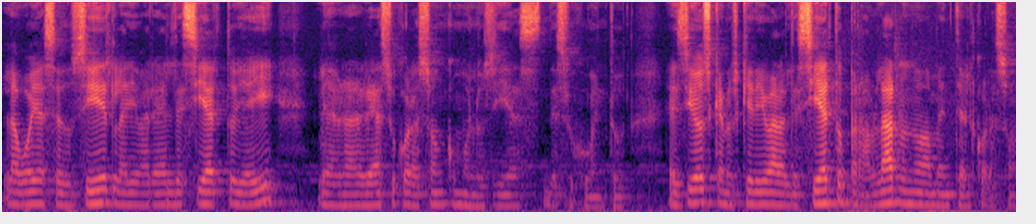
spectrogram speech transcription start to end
la voy a seducir, la llevaré al desierto y ahí le hablaré a su corazón como en los días de su juventud. Es Dios que nos quiere llevar al desierto para hablarnos nuevamente al corazón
